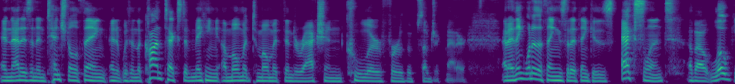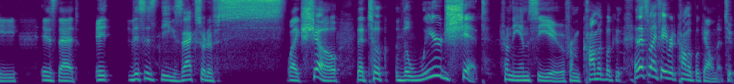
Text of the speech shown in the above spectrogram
And that is an intentional thing, and within the context of making a moment to moment interaction cooler for the subject matter. And I think one of the things that I think is excellent about Loki is that it this is the exact sort of like show that took the weird shit from the MCU from comic book and that's my favorite comic book element too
